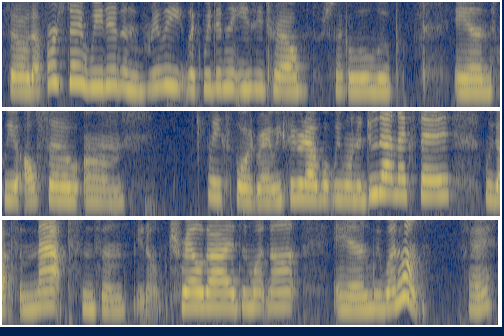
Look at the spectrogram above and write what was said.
So that first day we did and really like we did an easy trail, just like a little loop, and we also um we explored, right? We figured out what we want to do that next day. We got some maps and some, you know, trail guides and whatnot, and we went home. Okay,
